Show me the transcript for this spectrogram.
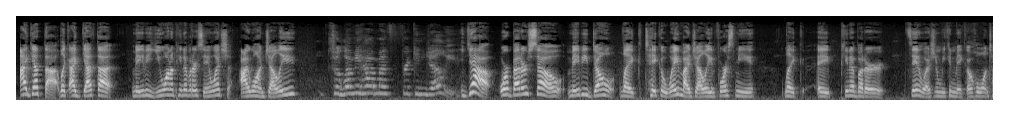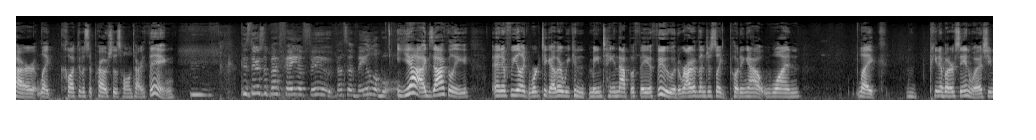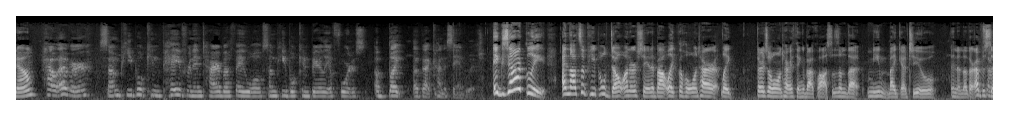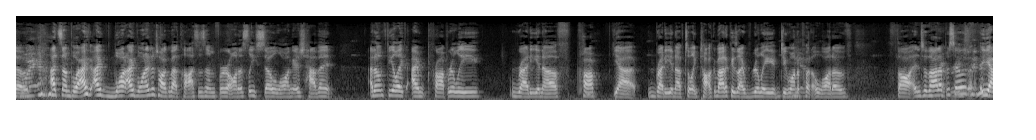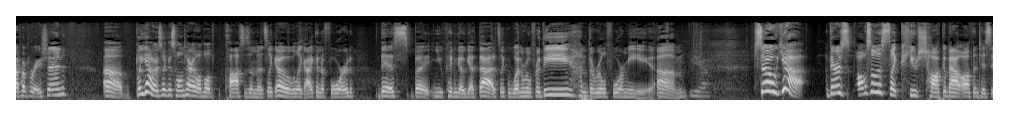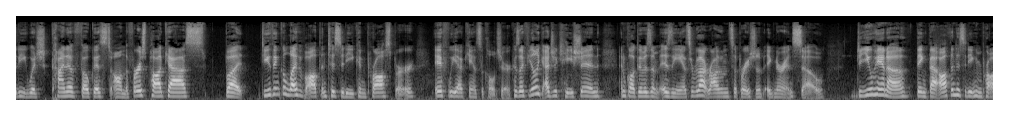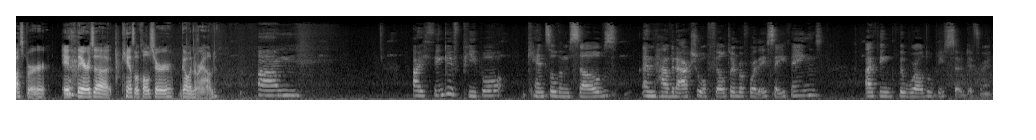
I get that. Like, I get that maybe you want a peanut butter sandwich, I want jelly. So let me have my freaking jelly. Yeah, or better so, maybe don't like take away my jelly and force me like a peanut butter sandwich and we can make a whole entire like collectivist approach to this whole entire thing. Mm-hmm. Because there's a buffet of food that's available. Yeah, exactly. And if we like work together, we can maintain that buffet of food rather than just like putting out one like peanut butter sandwich, you know? However, some people can pay for an entire buffet while some people can barely afford a bite of that kind of sandwich. Exactly. And that's what people don't understand about like the whole entire like there's a whole entire thing about classism that me might get to in another some episode. point. At some point. I I want I've wanted to talk about classism for honestly so long. I just haven't I don't feel like I'm properly ready enough prop yeah, ready enough to like talk about it because I really do want to Yeah. put a lot of thought into that episode. Yeah, preparation. Uh, but yeah, there's like this whole entire level of classism that's like, oh, like I can afford this, but you can go get that. It's like one rule for thee and the rule for me. Um, Yeah. so yeah, there's also this like huge talk about authenticity, which kind of focused on the first podcast. But do you think a life of authenticity can prosper if we have cancel culture? Because I feel like education and collectivism is the answer for that rather than separation of ignorance. So, do you, Hannah, think that authenticity can prosper if there's a cancel culture going around? Um, I think if people cancel themselves and have an actual filter before they say things, I think the world will be so different.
